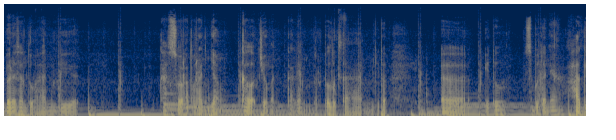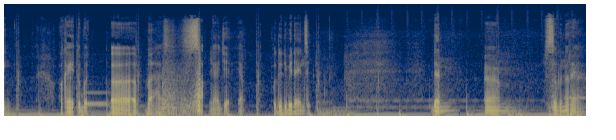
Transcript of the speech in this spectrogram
bersentuhan di kasur atau ranjang kalau cuman kalian berpelukan gitu uh, itu sebutannya hugging. Oke okay, itu buat uh, bahas saknya aja yang kudu dibedain sih. Dan um, sebenarnya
